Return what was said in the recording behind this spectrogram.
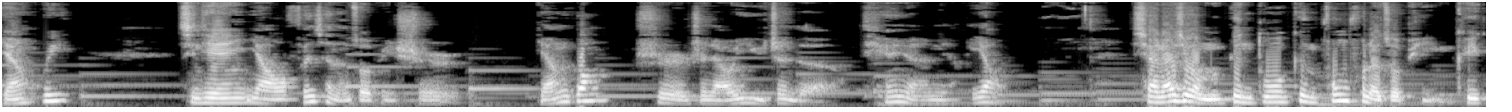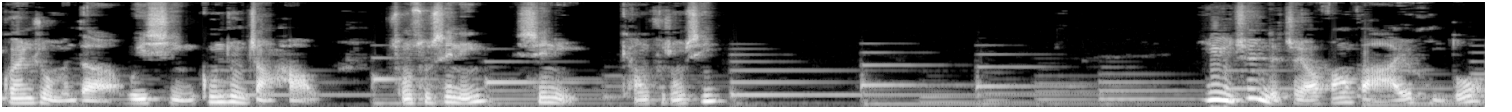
杨辉。今天要分享的作品是：阳光是治疗抑郁症的天然良药。想了解我们更多更丰富的作品，可以关注我们的微信公众账号“重塑心灵心理康复中心”。抑郁症的治疗方法有很多，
